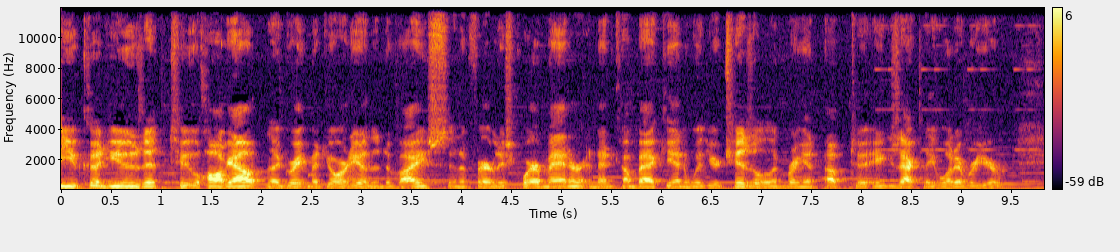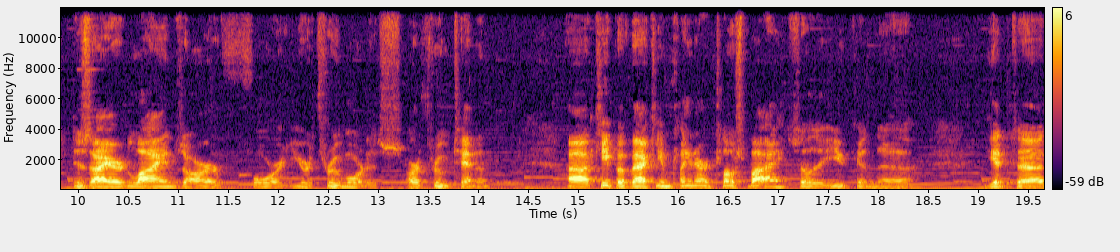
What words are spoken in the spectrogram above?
you could use it to hog out the great majority of the device in a fairly square manner and then come back in with your chisel and bring it up to exactly whatever your desired lines are for your through mortise or through tenon. Uh, keep a vacuum cleaner close by so that you can uh, get uh,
